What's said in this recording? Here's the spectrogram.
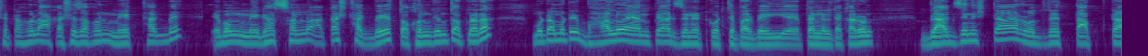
সেটা হলো আকাশে যখন মেঘ থাকবে এবং মেঘাচ্ছন্ন আকাশ থাকবে, তখন কিন্তু আপনারা মোটামুটি ভালো অ্যাম্পেয়ার জেনারেট করতে পারবে এই প্যানেলটা কারণ ব্ল্যাক জিনিসটা রোদ্রের তাপটা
